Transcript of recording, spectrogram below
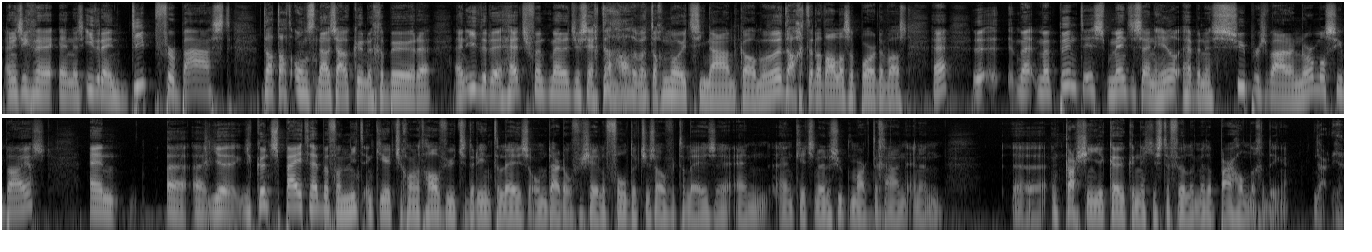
En is iedereen, en is iedereen diep verbaasd dat dat ons nou zou kunnen gebeuren. En iedere hedge fund manager zegt: dat hadden we toch nooit zien aankomen. We dachten dat alles op orde was. Hè? Mijn punt is: mensen zijn heel, hebben een super zware normalcy bias. En uh, uh, je, je kunt spijt hebben van niet een keertje gewoon het half uurtje erin te lezen. om daar de officiële foldertjes over te lezen. En een keertje naar de supermarkt te gaan. en een uh, een kastje in je keuken netjes te vullen met een paar handige dingen. Ja, je,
